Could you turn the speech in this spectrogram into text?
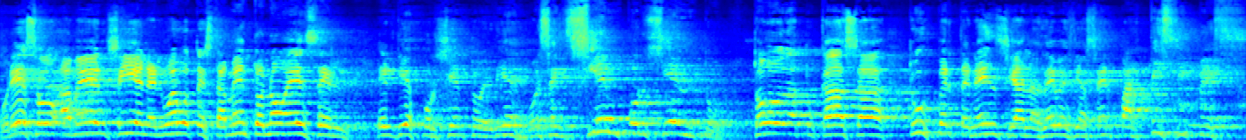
Por eso, amén, sí, en el Nuevo Testamento no es el, el 10% de diezmo, es el 100%. Toda tu casa, tus pertenencias las debes de hacer partícipes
